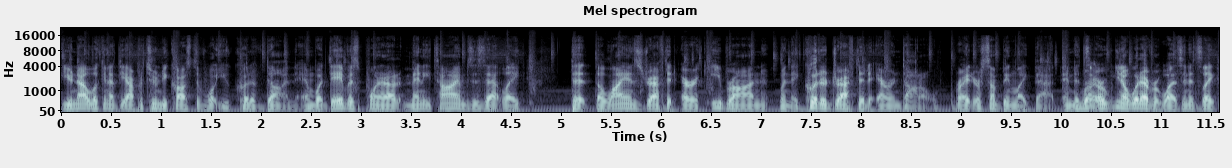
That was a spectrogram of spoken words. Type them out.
you're now looking at the opportunity cost of what you could have done. And what Dave has pointed out many times is that, like, that the Lions drafted Eric Ebron when they could have drafted Aaron Donald, right, or something like that, and it's right. or you know whatever it was, and it's like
